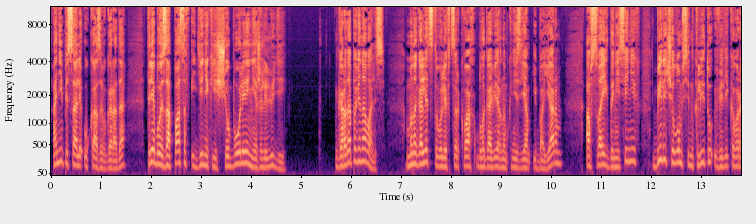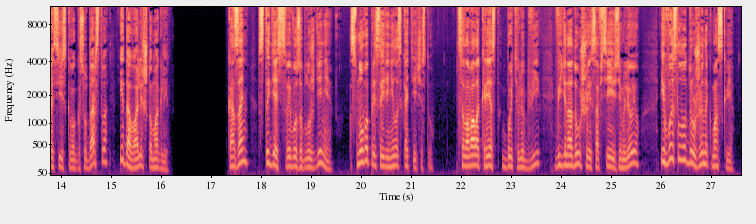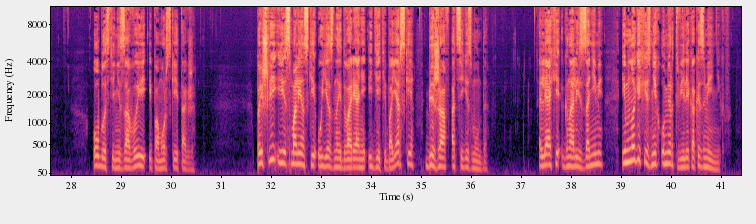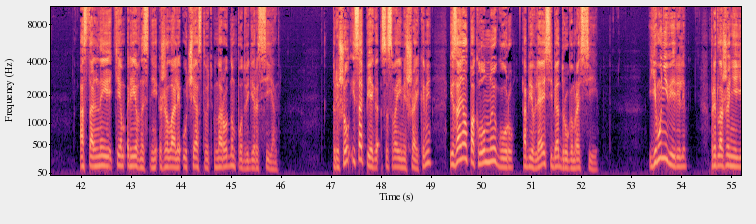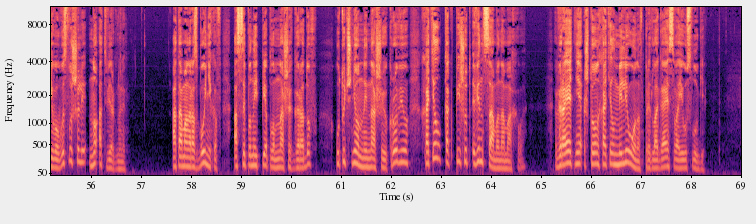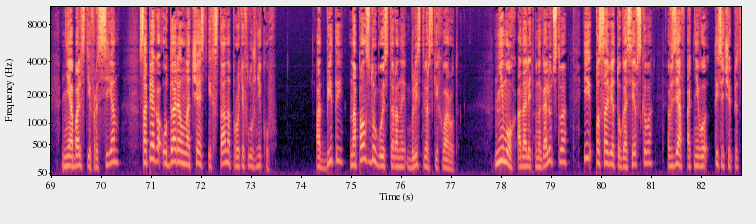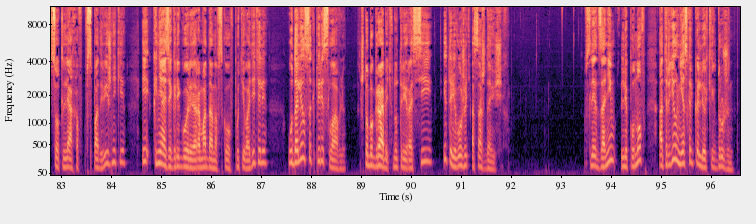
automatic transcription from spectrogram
Они писали указы в города, требуя запасов и денег еще более, нежели людей. Города повиновались, многолетствовали в церквах благоверным князьям и боярам, а в своих донесениях били челом синклиту великого российского государства и давали, что могли. Казань, стыдясь своего заблуждения, снова присоединилась к Отечеству, целовала крест быть в любви, в единодушии со всею землею и выслала дружины к Москве. Области низовые и поморские также. Пришли и смоленские уездные дворяне и дети боярские, бежав от Сигизмунда. Ляхи гнались за ними и многих из них умертвили как изменников. Остальные тем ревностней желали участвовать в народном подвиге россиян. Пришел и Сапега со своими шайками и занял Поклонную гору, объявляя себя другом России. Ему не верили, предложение его выслушали, но отвергнули. Атаман разбойников, осыпанный пеплом наших городов, уточненный нашей кровью, хотел, как пишут, венца Мономахова. Вероятнее, что он хотел миллионов, предлагая свои услуги. Не обольстив россиян, Сапега ударил на часть их стана против лужников. Отбитый напал с другой стороны Блистверских ворот. Не мог одолеть многолюдство и, по совету Гасевского, взяв от него 1500 ляхов в сподвижники и князя Григория Рамадановского в путеводители, удалился к Переславлю, чтобы грабить внутри России и тревожить осаждающих. Вслед за ним Липунов отрядил несколько легких дружин –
